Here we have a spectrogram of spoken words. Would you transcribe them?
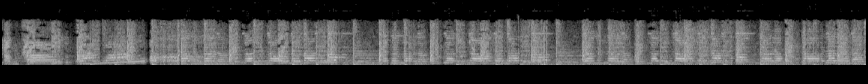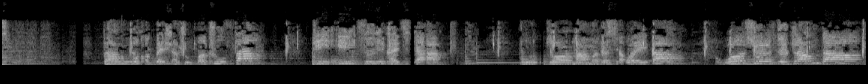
当当我背上书包出发，第一次离开家，不做妈妈的小尾巴，我学着长大。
